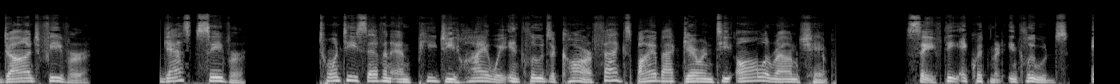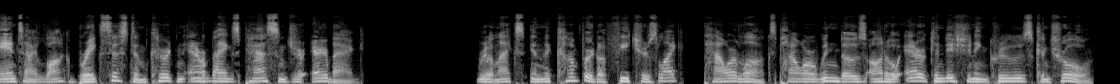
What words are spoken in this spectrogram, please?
Dodge Fever. Gas Saver. 27 MPG Highway includes a Carfax buyback guarantee all-around champ. Safety equipment includes anti-lock brake system curtain airbags passenger airbag. Relax in the comfort of features like power locks power windows auto air conditioning cruise control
